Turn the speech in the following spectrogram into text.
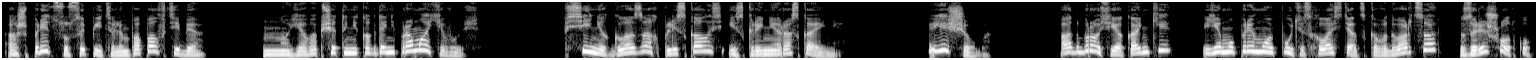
А шприц с усыпителем попал в тебя. Но я вообще-то никогда не промахиваюсь». В синих глазах плескалось искреннее раскаяние. Еще бы. Отбрось я коньки, ему прямой путь из холостяцкого дворца за решетку.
